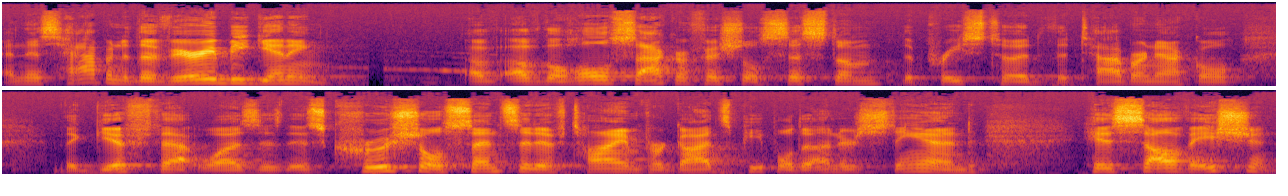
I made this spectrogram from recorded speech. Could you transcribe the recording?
And this happened at the very beginning of, of the whole sacrificial system, the priesthood, the tabernacle, the gift that was, is this crucial, sensitive time for God's people to understand his salvation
